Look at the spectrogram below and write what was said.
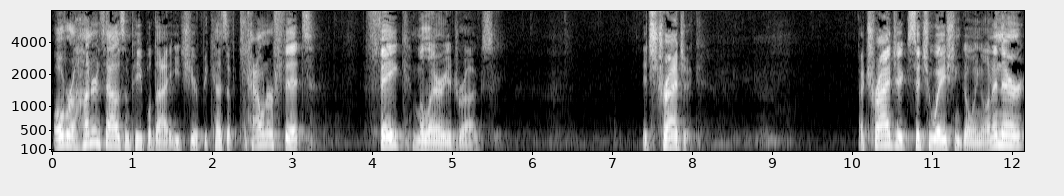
Over 100,000 people die each year because of counterfeit, fake malaria drugs. It's tragic. A tragic situation going on. And their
